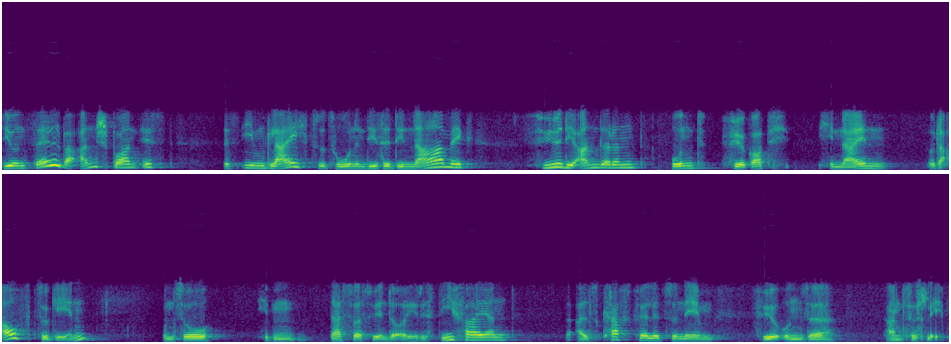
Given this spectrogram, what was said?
die uns selber Ansporn ist, es ihm gleich zu tun, in diese Dynamik für die anderen und für Gott hinein oder aufzugehen und so eben das, was wir in der Eucharistie feiern, als Kraftquelle zu nehmen für unser ganzes Leben.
